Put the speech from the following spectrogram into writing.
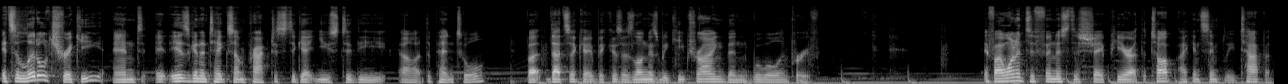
It's a little tricky, and it is going to take some practice to get used to the, uh, the pen tool, but that's okay, because as long as we keep trying, then we will improve. If I wanted to finish this shape here at the top, I can simply tap it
